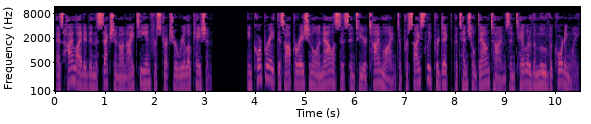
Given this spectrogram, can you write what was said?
as highlighted in the section on IT infrastructure relocation. Incorporate this operational analysis into your timeline to precisely predict potential downtimes and tailor the move accordingly.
